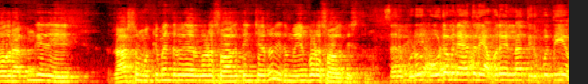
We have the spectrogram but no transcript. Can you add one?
ఒక రకంగా ఇది రాష్ట్ర ముఖ్యమంత్రి గారు కూడా స్వాగతించారు. ఇది మేము కూడా స్వాగతిస్తున్నాం. సార్ ఇప్పుడు కూటమి నేతలు ఎవరైనా తిరుపతి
